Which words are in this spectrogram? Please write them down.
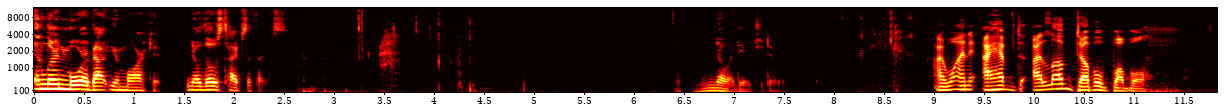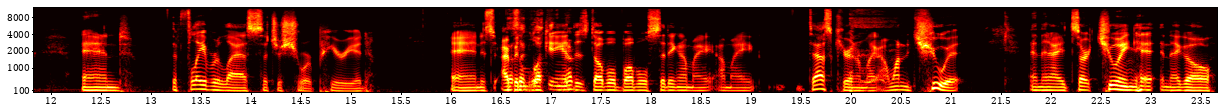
and learn more about your market. You know, those types of things. No idea what you're doing. I want. I have. I love Dubble Bubble, and the flavor lasts such a short period. And it's. I've That's been like looking at this Dubble Bubble sitting on my on my desk here, and I'm like, I want to chew it, and then I start chewing it, and I go,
